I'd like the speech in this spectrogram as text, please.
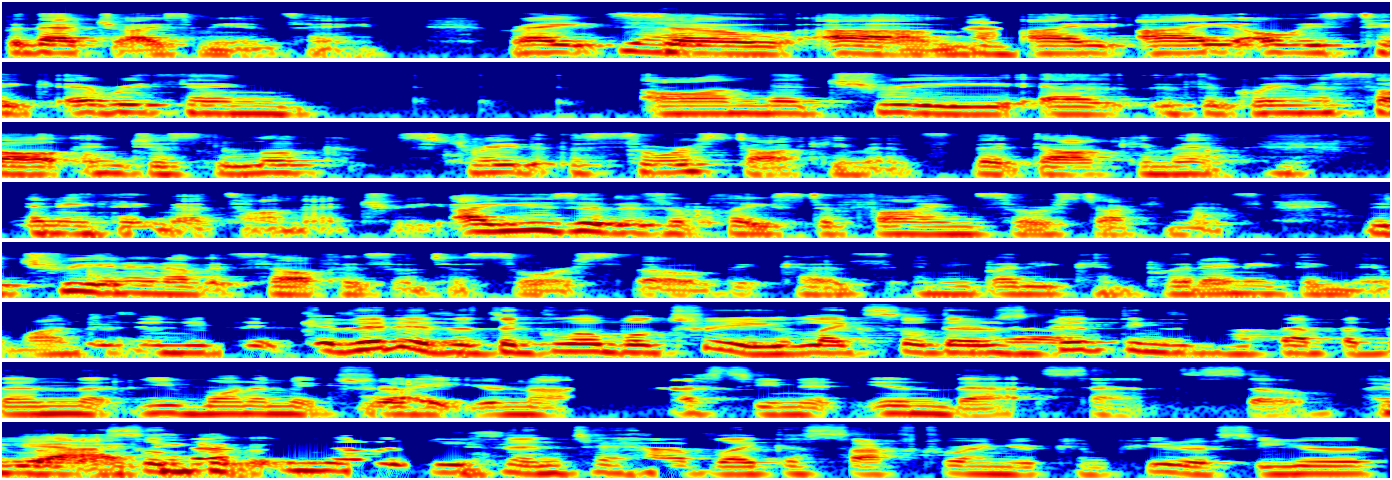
but that drives me insane, right? Yeah. So um, Yeah. I, I always take everything on the tree as, as a grain of salt and just look straight at the source documents that document anything that's on that tree. I use it as a place to find source documents. The tree in and of itself isn't a source though, because anybody can put anything they want because it is it's a global tree like so there's good things about that but then that you want to make sure Right. that you're not trusting it in that sense so I Yeah, that. So that's another reason to have like a software on your computer so you're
